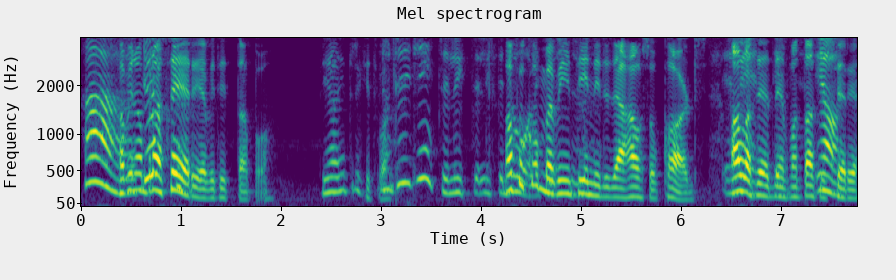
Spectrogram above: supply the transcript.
Ah, Har vi någon bra ska- serie vi tittar på? Vi har inte riktigt Ja, varit. det är lite, lite, lite Varför kommer vi inte in i det där House of Cards? Jag Alla säger att det är en fantastisk Ja. serie.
